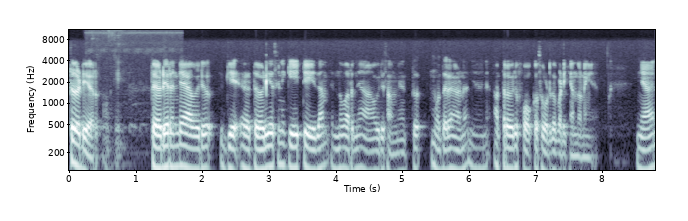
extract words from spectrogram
തേർഡ് ഇയർ ഓക്കെ തേർഡ് ഇയറിന്റെ ആ ഒരു തേർഡ് ഇയേഴ്സിന് ഗേറ്റ് എഴുതാം എന്ന് പറഞ്ഞ ആ ഒരു സമയത്ത് മുതലാണ് ഞാൻ അത്ര ഒരു ഫോക്കസ് കൊടുത്ത് പഠിക്കാൻ തുടങ്ങിയത്. ഞാൻ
